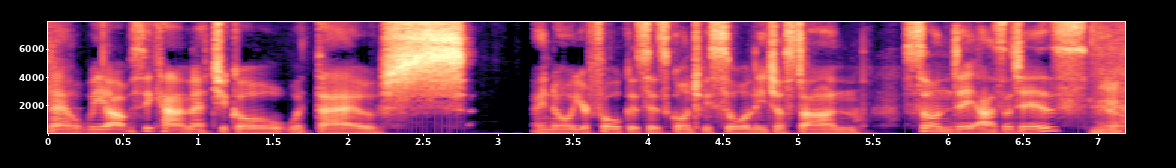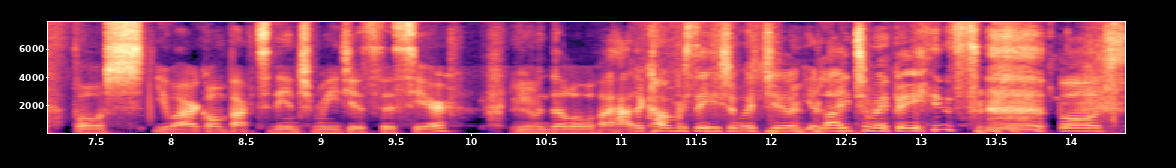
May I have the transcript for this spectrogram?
Now, we obviously can't let you go without. I know your focus is going to be solely just on Sunday as it is, Yeah. but you are going back to the intermediates this year, even though I had a conversation with you and you lied to my face. but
